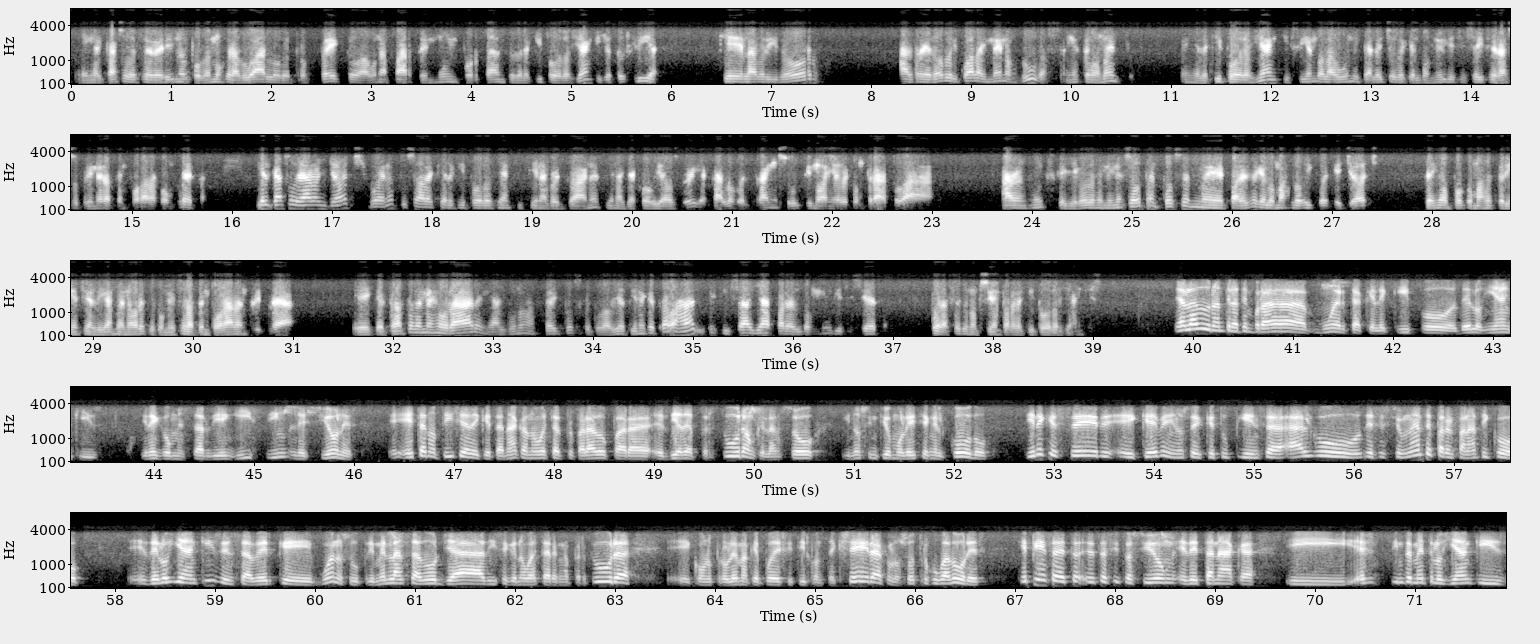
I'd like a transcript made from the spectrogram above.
en el caso de Severino podemos graduarlo de prospecto a una parte muy importante del equipo de los Yankees. Yo te diría que el abridor alrededor del cual hay menos dudas en este momento en el equipo de los Yankees, siendo la única el hecho de que el 2016 será su primera temporada completa. Y el caso de Aaron Judge, bueno, tú sabes que el equipo de los Yankees tiene a Brett Garner, tiene a Jacoby Osbury, a Carlos Beltrán en su último año de contrato, a Aaron Hicks, que llegó desde Minnesota, entonces me parece que lo más lógico es que Judge tenga un poco más de experiencia en ligas menores, que comience la temporada en AAA, eh, que trate de mejorar en algunos aspectos que todavía tiene que trabajar y que quizá ya para el 2017 pueda ser una opción para el equipo de los Yankees. Ha hablado durante la temporada muerta que el equipo de los Yankees tiene que comenzar bien y sin lesiones. E, esta noticia de que Tanaka no va a estar preparado para el día de apertura, aunque lanzó y no sintió molestia en el codo, tiene que ser, eh, Kevin, no sé qué tú piensas, algo decepcionante para el fanático eh, de los Yankees en saber que, bueno, su primer lanzador ya dice que no va a estar en apertura, eh, con los problemas que puede existir con Texera, con los otros jugadores. ¿Qué piensa de esta, situación eh, de Tanaka? Y es simplemente los Yankees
